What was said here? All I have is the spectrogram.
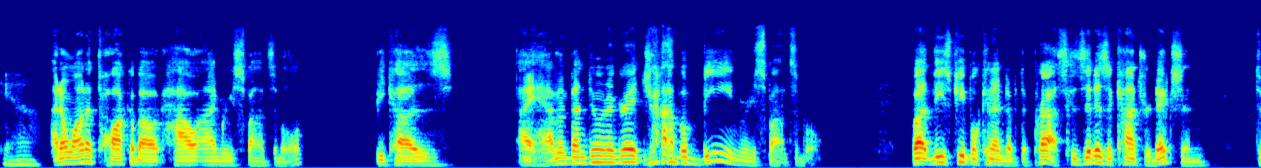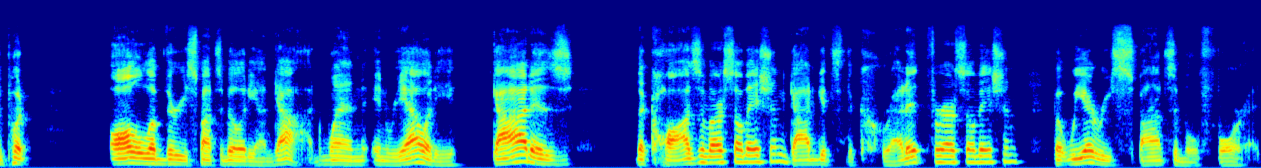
Yeah. I don't want to talk about how I'm responsible because I haven't been doing a great job of being responsible. But these people can end up depressed because it is a contradiction to put all of the responsibility on God when in reality, God is the cause of our salvation. God gets the credit for our salvation but we are responsible for it.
